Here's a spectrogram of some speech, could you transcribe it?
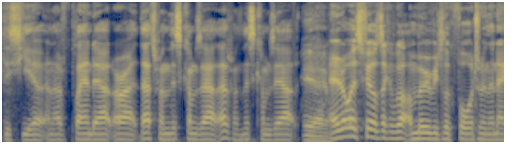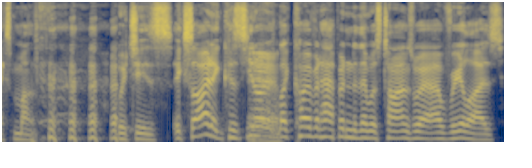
this year, and I've planned out. All right, that's when this comes out. That's when this comes out. Yeah. And it always feels like I've got a movie to look forward to in the next month, which is exciting because you know, Yeah. like COVID happened, and there was times where I realized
